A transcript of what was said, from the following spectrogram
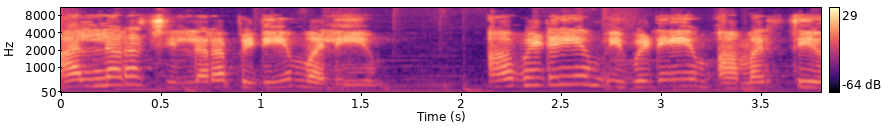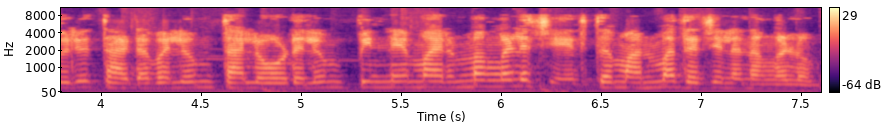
അല്ലറ ചില്ലറ പിടിയും വലിയും. അവിടെയും ഇവിടെയും അമർത്തിയൊരു തടവലും തലോടലും പിന്നെ മർമ്മങ്ങൾ ചേർത്ത് മന്മഥജലനങ്ങളും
